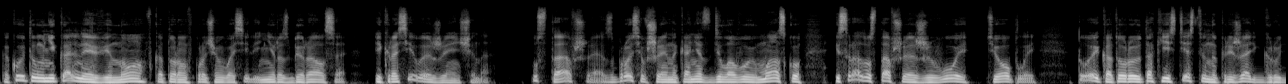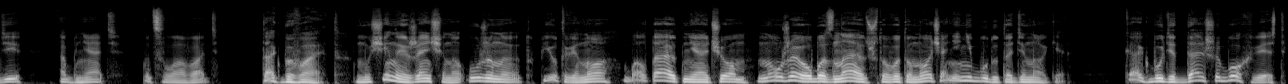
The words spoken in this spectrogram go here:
какое-то уникальное вино, в котором, впрочем, Василий не разбирался, и красивая женщина. Уставшая, сбросившая, наконец, деловую маску и сразу ставшая живой, теплой, той, которую так естественно прижать к груди, обнять, поцеловать. Так бывает. Мужчина и женщина ужинают, пьют вино, болтают ни о чем, но уже оба знают, что в эту ночь они не будут одиноки. Как будет дальше, бог весть,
